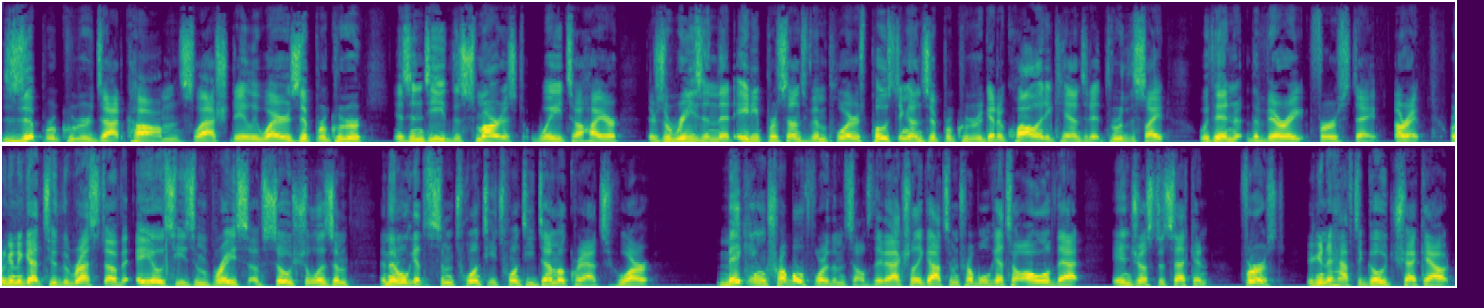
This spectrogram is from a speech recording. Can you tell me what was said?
ziprecruiter.com slash dailywire. ZipRecruiter is indeed the smartest way to hire. There's a reason that 80% of employers posting on ZipRecruiter get a quality candidate through the site within the very first day. All right, we're going to get to the rest of AOC's embrace of socialism, and then we'll get to some 2020 Democrats who are making trouble for themselves. They've actually got some trouble. We'll get to all of that in just a second. First, you're going to have to go check out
